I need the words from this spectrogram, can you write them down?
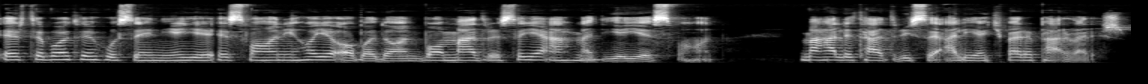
ارتباط حسینیه اصفهانی های آبادان با مدرسه احمدیه اصفهان، محل تدریس علی اکبر پرورش.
